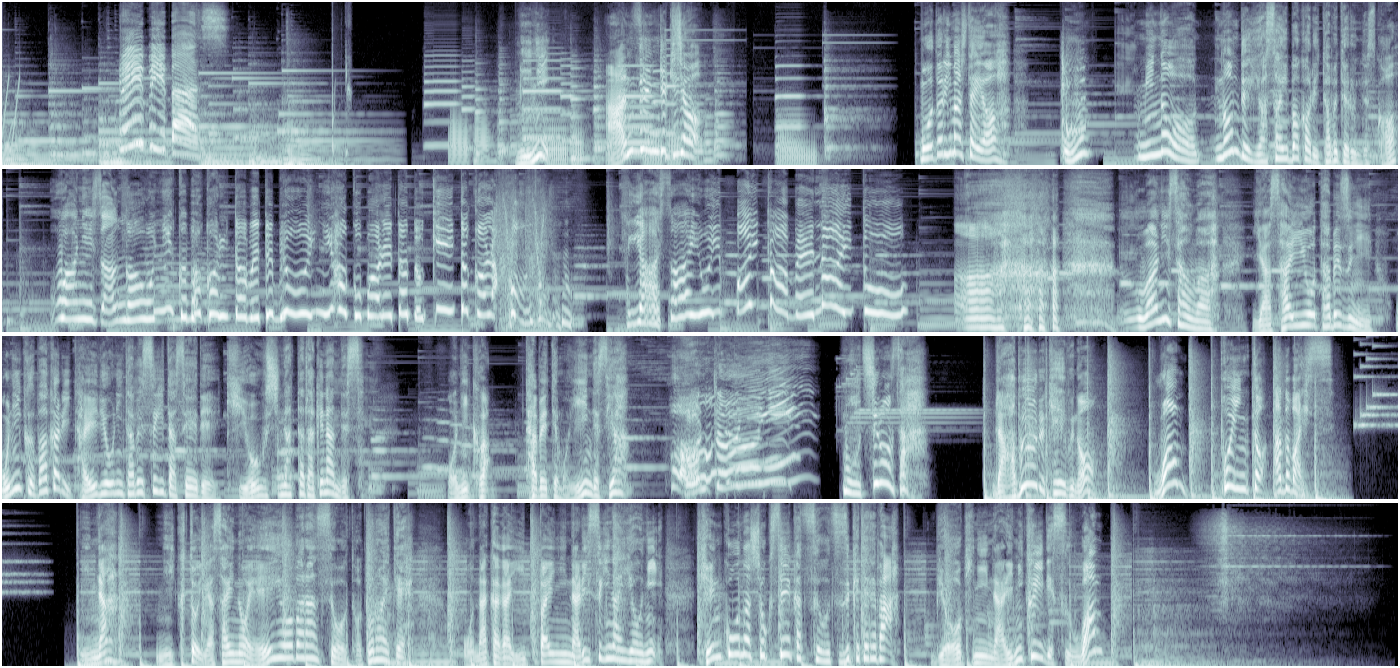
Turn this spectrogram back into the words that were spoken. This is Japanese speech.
ベイビーバスミニ。安全劇場。戻りましたよ。んみんなはなんで野菜ばかり食べてるんですか？ワニさんがお肉ばかり食べて病院に運ばれたと聞いたから。野菜をいっぱい食べないと。ああワニさんは野菜を食べずにお肉ばかり大量に食べ過ぎたせいで気を失っただけなんです。お肉は食べてもいいんですよ。本当に？もちろんさ。ラブール警部のワンポイントアドバイス。みんな肉と野菜の栄養バランスを整えてお腹がいっぱいになりすぎないように健康な食生活を続けてれば病気になりにくいです。ワン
